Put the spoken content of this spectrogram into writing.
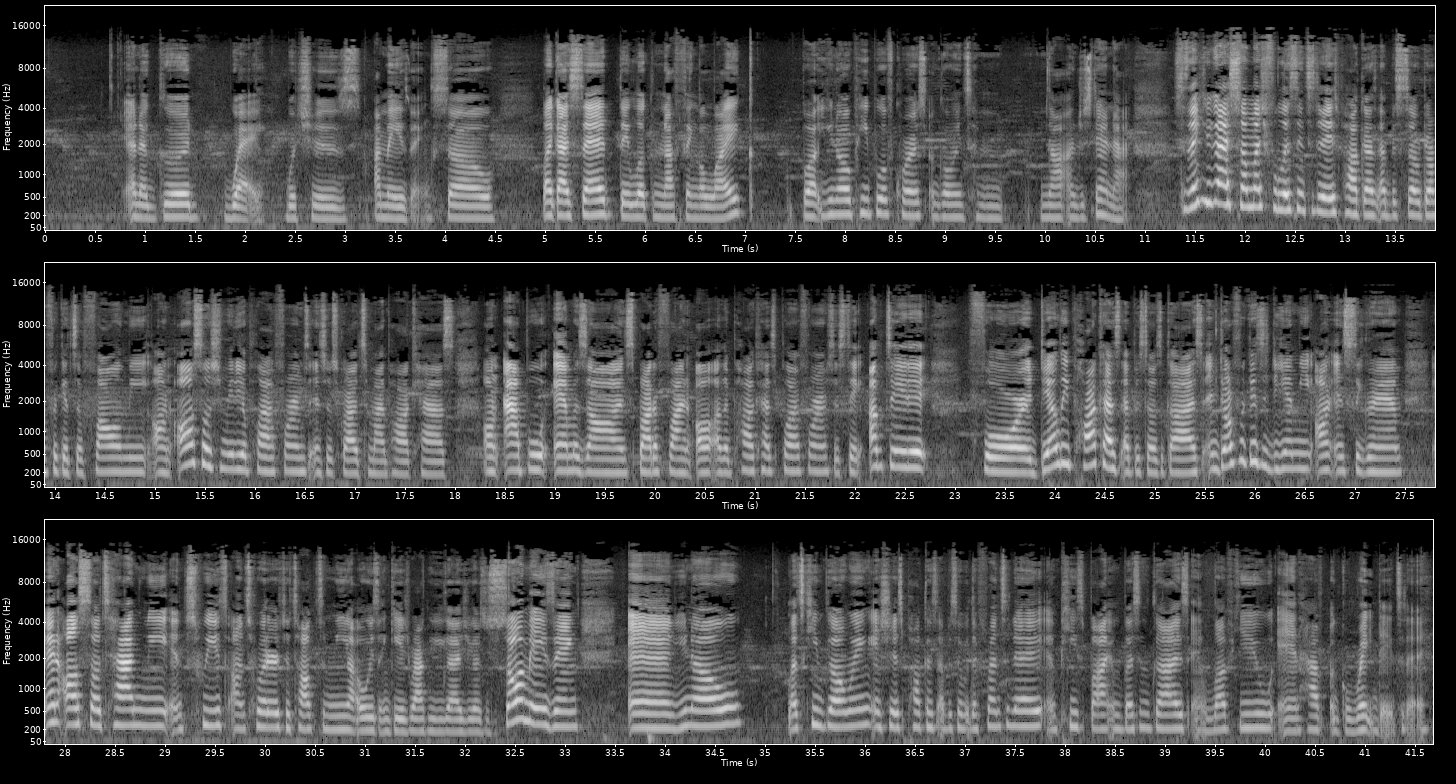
in a good way, which is amazing. So, like I said, they look nothing alike, but you know, people, of course, are going to not understand that. So, thank you guys so much for listening to today's podcast episode. Don't forget to follow me on all social media platforms and subscribe to my podcast on Apple, Amazon, Spotify, and all other podcast platforms to stay updated for daily podcast episodes, guys. And don't forget to DM me on Instagram and also tag me in tweets on Twitter to talk to me. I always engage back with you guys. You guys are so amazing. And you know, let's keep going and share this podcast episode with a friend today. And peace, bye, and blessings, guys. And love you and have a great day today.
